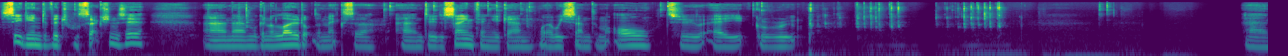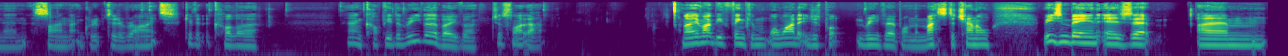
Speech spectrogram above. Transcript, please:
see the individual sections here and then we're going to load up the mixer and do the same thing again where we send them all to a group and then assign that group to the right give it the color and copy the reverb over just like that now you might be thinking well why don't you just put reverb on the master channel reason being is that um,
